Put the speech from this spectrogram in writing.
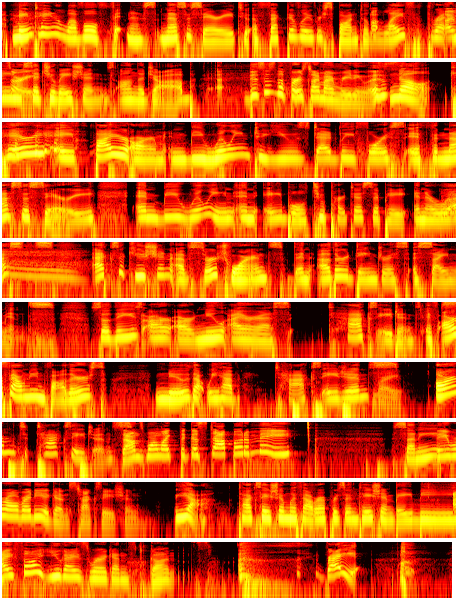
Maintain a level of fitness necessary to effectively respond to uh, life threatening situations on the job. Uh, this is the first time I'm reading this. No, carry a firearm and be willing to use deadly force if necessary, and be willing and able to participate in arrests, execution of search warrants, and other dangerous assignments. So these are our new IRS tax agents. If our founding fathers knew that we have tax agents, Right. armed tax agents, Sounds more like the Gestapo to me. Sunny, They were already against taxation. yeah, taxation without representation, baby. I thought you guys were against guns. right.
